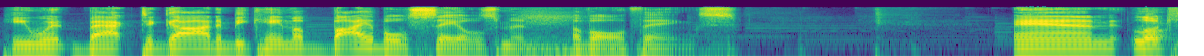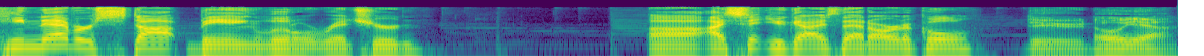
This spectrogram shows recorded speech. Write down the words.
He went back to God and became a Bible salesman, of all things. And look, he never stopped being Little Richard. Uh, I sent you guys that article. dude. Oh yeah,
